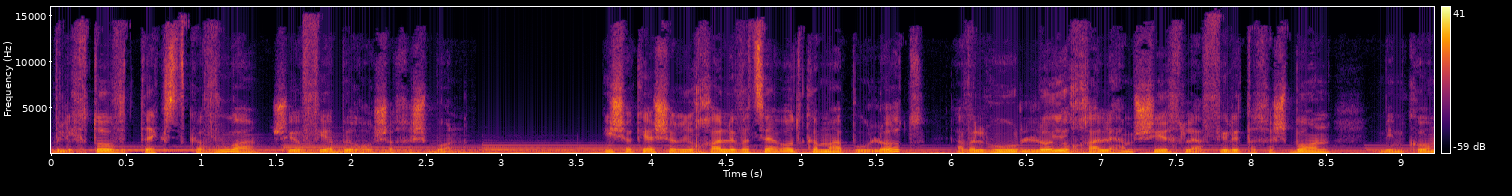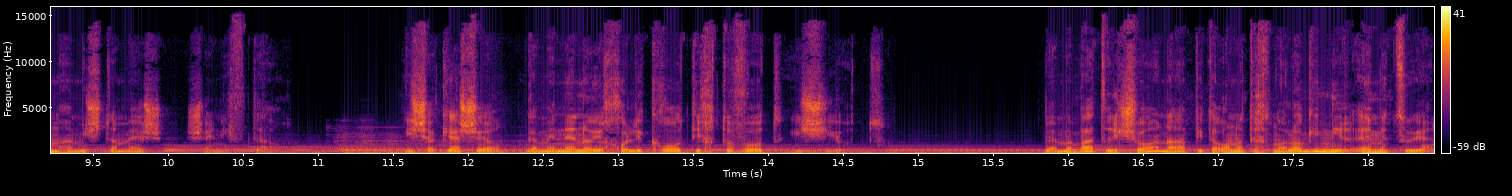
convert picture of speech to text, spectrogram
ולכתוב טקסט קבוע שיופיע בראש החשבון. איש הקשר יוכל לבצע עוד כמה פעולות, אבל הוא לא יוכל להמשיך להפעיל את החשבון במקום המשתמש שנפטר. איש הקשר גם איננו יכול לקרוא תכתובות אישיות. במבט ראשון, הפתרון הטכנולוגי נראה מצוין.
